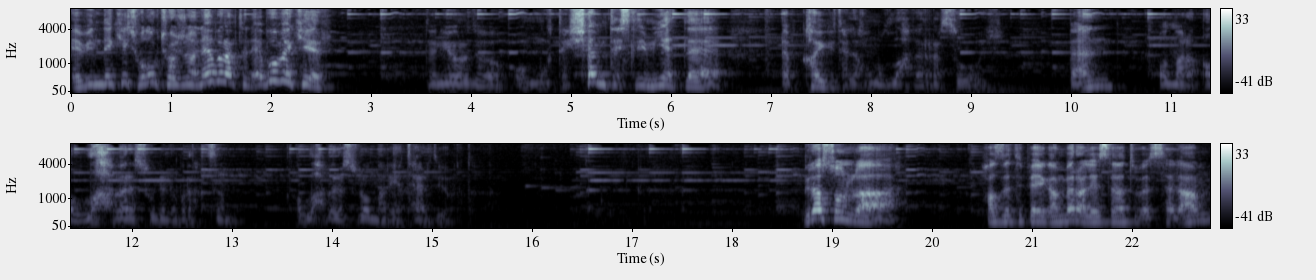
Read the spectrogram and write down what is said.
Evindeki çoluk çocuğuna ne bıraktın Ebu Bekir? Dönüyordu o muhteşem teslimiyetle Ebkayte lehumullah ve Resul Ben onlara Allah ve Resulünü bıraktım. Allah ve Resulü onlara yeter diyordu. Biraz sonra Hazreti Peygamber aleyhissalatu vesselam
